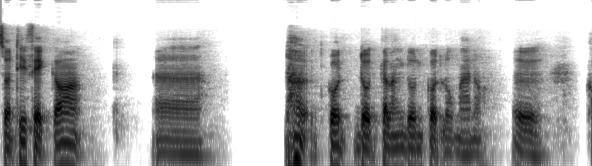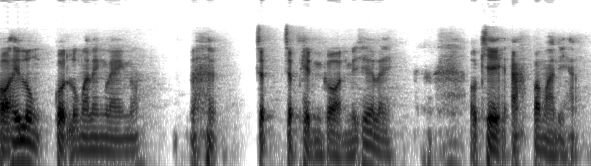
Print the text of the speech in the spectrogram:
ส่วนที่เฟกก็ เอ่อกดโดดกำลังโดนกดลงมาเนาะเออ ขอให้ลงกดลงมาแรงๆเนาะจะจะเพ่นก่อนไม่ใช่อะไร โอเค อะ ประมาณนี้ครับ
